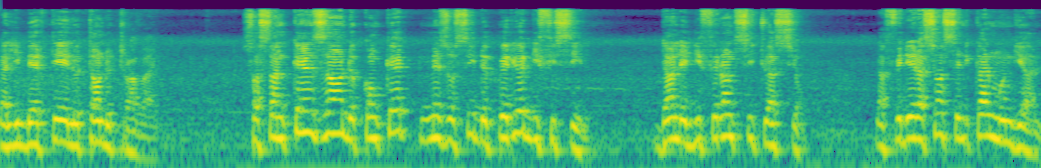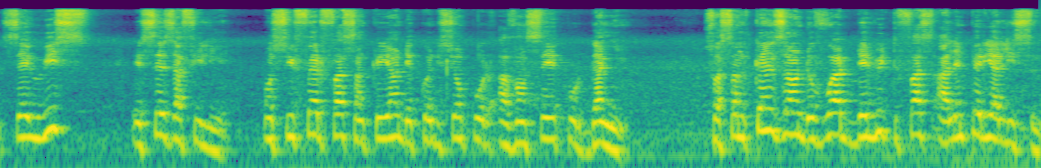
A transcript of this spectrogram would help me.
la liberté et le temps de travail. 75 ans de conquête, mais aussi de périodes difficiles dans les différentes situations. La Fédération syndicale mondiale, ses huit et ses affiliés ont su faire face en créant des conditions pour avancer, pour gagner. 75 ans de voix de lutte face à l'impérialisme,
